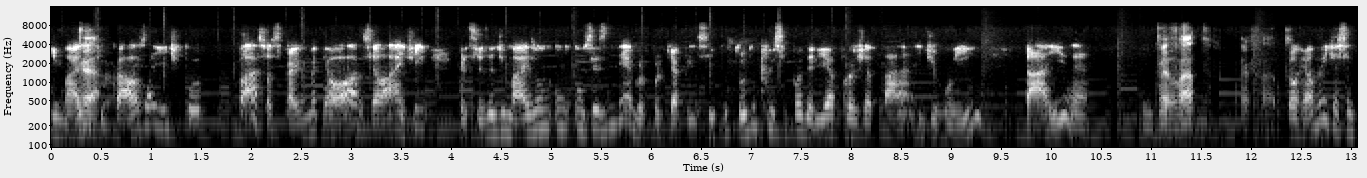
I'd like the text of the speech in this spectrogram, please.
E mais é. do que o caos, aí, tipo, pá, só se cair um meteoro, sei lá, enfim, precisa de mais um, um, um cisne negro, porque a princípio tudo que se poderia projetar de ruim tá aí, né? Então, é fato, é fato. Então, realmente, assim,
